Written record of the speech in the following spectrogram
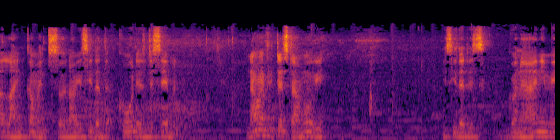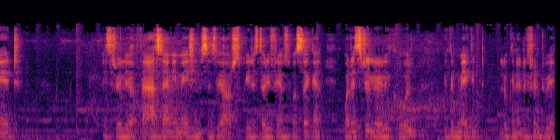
a line comment. So now you see that the code is disabled. Now if you test our movie you see that it's gonna animate. It's really a fast animation since our speed is 30 frames per second but it's still really cool. You could make it look in a different way.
